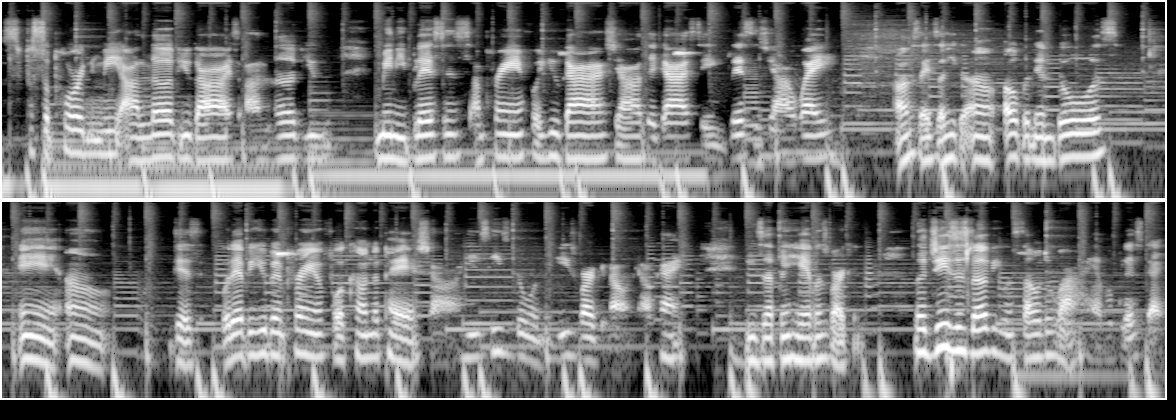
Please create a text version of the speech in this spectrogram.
supporting me. I love you guys. I love you. Many blessings. I'm praying for you guys, y'all. That God send blessings y'all way. I'll say so He can um, open them doors and um just whatever you've been praying for come to pass, y'all. He's he's doing it. He's working on it. Okay, he's up in heaven's working. Lord Jesus, love you and so do I. Have a blessed day.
